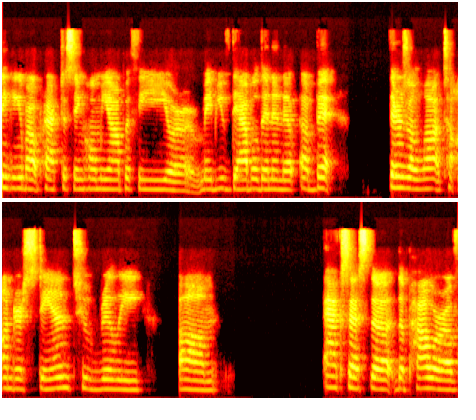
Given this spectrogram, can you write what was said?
thinking about practicing homeopathy or maybe you've dabbled in it a, a bit. There's a lot to understand to really um, access the the power of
